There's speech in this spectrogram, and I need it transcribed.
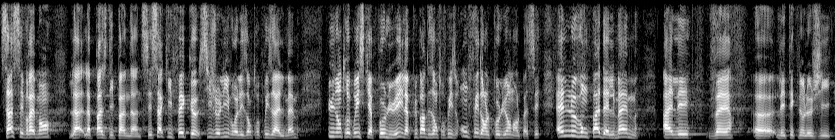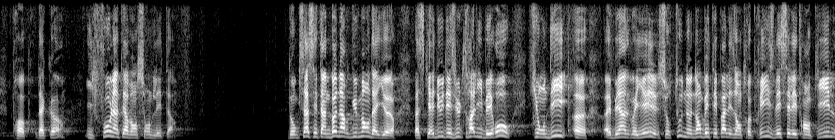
Ça, c'est vraiment la, la passe dependence. C'est ça qui fait que si je livre les entreprises à elles-mêmes, une entreprise qui a pollué, et la plupart des entreprises ont fait dans le polluant dans le passé, elles ne vont pas d'elles-mêmes aller vers euh, les technologies propres. D'accord? Il faut l'intervention de l'État. Donc ça, c'est un bon argument d'ailleurs, parce qu'il y a eu des ultralibéraux qui ont dit, euh, eh bien, vous voyez, surtout n'embêtez pas les entreprises, laissez-les tranquilles,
